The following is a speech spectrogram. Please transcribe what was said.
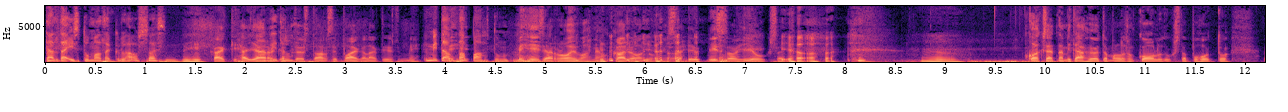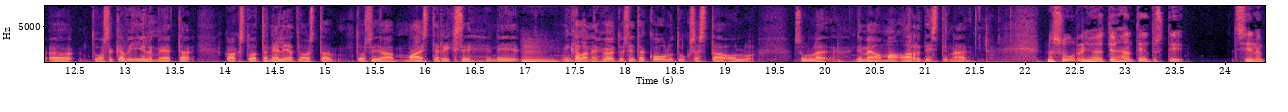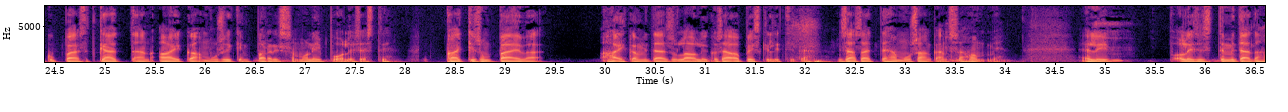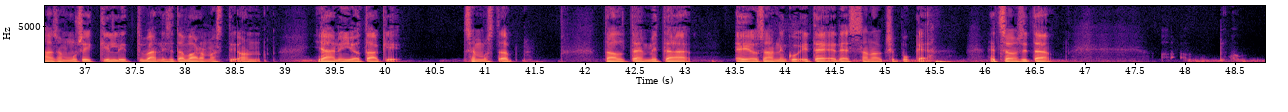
tältä istumalta kyllä osaisi. Niin. Kaikkihan järkyttyy, jos tanssi paikalla. Että just, mi, Mitä on mihin- tapahtunut? Mihin se roivainen on kadonnut? Missä, missä on hiukset? Joo. Koetko sä, että mitä hyötyä? Me ollaan sun koulutuksesta puhuttu. Ö, tuossa kävi ilmi, että 2014 tosiaan maisteriksi, niin mm. minkälainen hyöty siitä koulutuksesta on ollut sulle nimenomaan artistina? No suuri hyötyhän on tietysti siinä, kun pääset käyttämään aikaa musiikin parissa monipuolisesti. Kaikki sun päivä aika, mitä sulla oli, kun sä opiskelit sitä, niin sä sait tehdä musan kanssa hommia. Eli mm. oli se sitten mitä tahansa musiikkiin liittyvää, niin sitä varmasti on jäänyt jotakin semmoista talteen, mitä ei osaa niin kuin itse edes sanoiksi pukea. Että se on sitä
